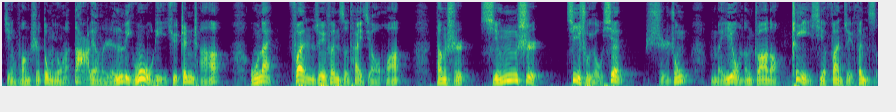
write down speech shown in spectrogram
警方是动用了大量的人力物力去侦查，无奈犯罪分子太狡猾，当时。刑事技术有限，始终没有能抓到这些犯罪分子。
